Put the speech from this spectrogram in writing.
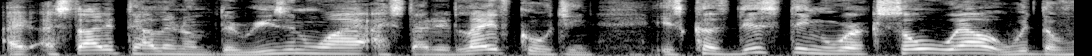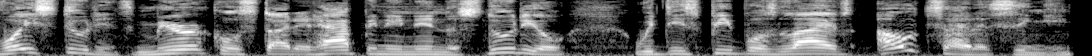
I, I started telling them the reason why I started life coaching is because this thing works so well with the voice students. Miracles started happening in the studio with these people's lives outside of singing.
